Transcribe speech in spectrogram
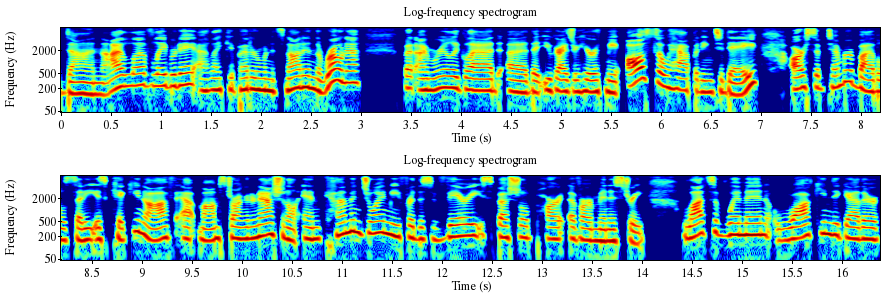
done. I love Labor Day. I like it better when it's not in the Rona, but I'm really glad uh, that you guys are here with me. Also happening today, our September Bible study is kicking off at Mom Strong International and come and join me for this very special part of our ministry. Lots of women walking together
